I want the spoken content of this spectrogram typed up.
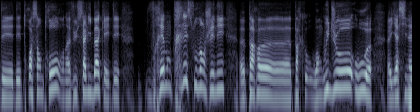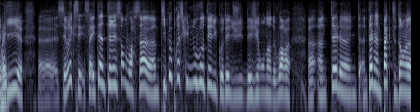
des, des trois centraux on a vu Saliba qui a été vraiment très souvent gêné euh, par, euh, par Wang Wijo ou euh, Yacine Adli. c'est vrai que ça a été intéressant de voir ça, un petit peu presque une nouveauté du côté des Girondins, de voir un, tel, un tel impact dans le,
